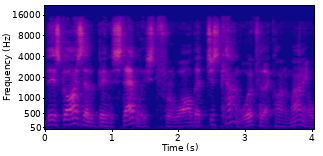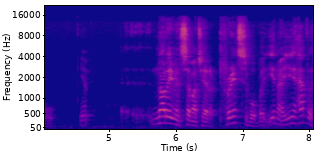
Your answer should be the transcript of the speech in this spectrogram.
there's guys that have been established for a while that just can't work for that kind of money or Yep. uh, not even so much out of principle, but you know, you have a,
